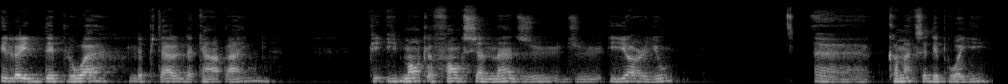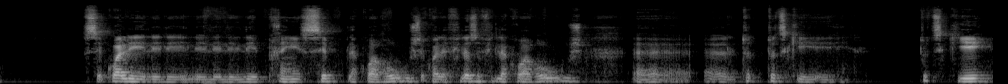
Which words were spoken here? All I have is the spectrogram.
Et là, il déploie l'hôpital de campagne, puis il montre le fonctionnement du, ERU, euh, comment c'est déployé, c'est quoi les, les, les, les, principes de la Croix-Rouge, c'est quoi la philosophie de la Croix-Rouge, euh, euh, tout, tout, ce qui est, tout ce qui est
